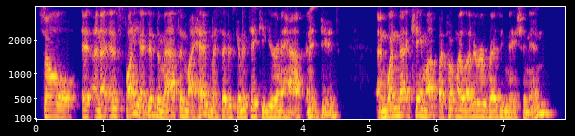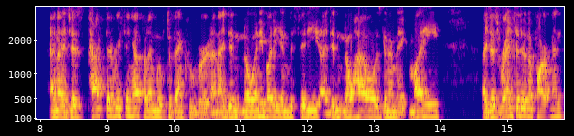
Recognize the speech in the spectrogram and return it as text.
So, and, and it's funny. I did the math in my head, and I said it's going to take a year and a half, and it did. And when that came up, I put my letter of resignation in and I just packed everything up and I moved to Vancouver. And I didn't know anybody in the city. I didn't know how I was going to make money. I just rented an apartment,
